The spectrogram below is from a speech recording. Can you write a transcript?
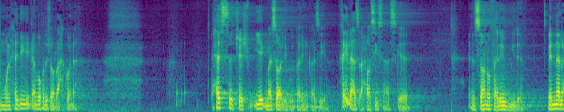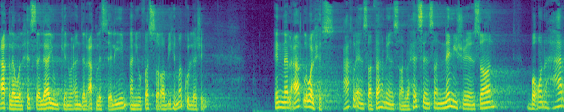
ملحدی یکم به خودشون رح کنن حس چشم یک مثالی بود برای این قضیه. خیلی از احاسیس هست که انسان رو فریب میده. ان العقل والحس لا يمكن عند العقل السليم ان يفسر بهما كل شيء ان العقل والحس. عقل انسان فهم انسان و حس انسان نمیشه انسان با اون هر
